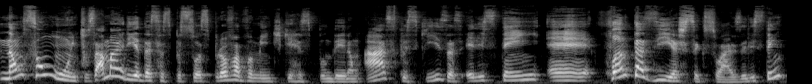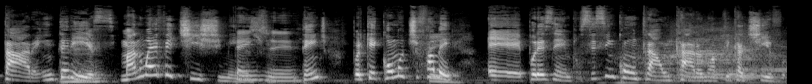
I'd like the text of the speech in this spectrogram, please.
não são muitos. A maioria dessas pessoas, provavelmente, que responderam às pesquisas, eles têm é, fantasias sexuais, eles têm tara, interesse. Uhum. Mas não é fetiche mesmo. Entendi. Entende? Porque, como eu te falei, é, por exemplo, se se encontrar um cara no aplicativo,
